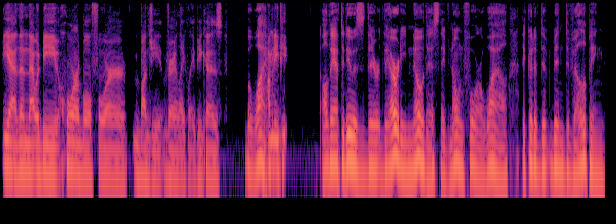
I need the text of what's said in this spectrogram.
yeah, then that would be horrible for Bungie, very likely, because But why? how many people? All they have to do is they they already know this. They've known for a while. They could have de- been developing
